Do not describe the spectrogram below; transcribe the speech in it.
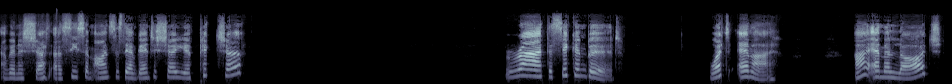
I'm going to show, I see some answers there. I'm going to show you a picture. Right, the second bird. What am I? I am a large,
